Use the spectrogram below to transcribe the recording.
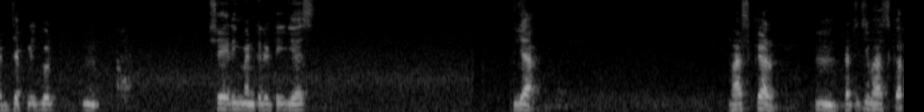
Exactly good. Hmm. Sharing mentality, yes. Yeah. Bhaskar. Hmm. Pratiji Bhaskar.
